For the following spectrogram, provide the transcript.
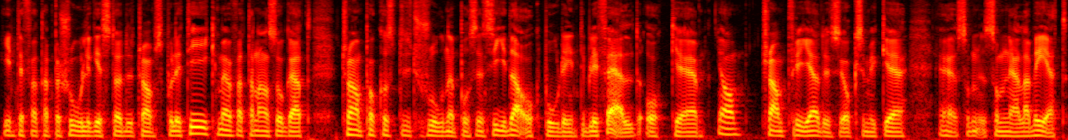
inte för att han personligen stödde Trumps politik, men för att han ansåg att Trump har konstitutionen på sin sida och borde inte bli fälld. Och eh, ja, Trump friades ju också mycket, eh, som, som ni alla vet.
